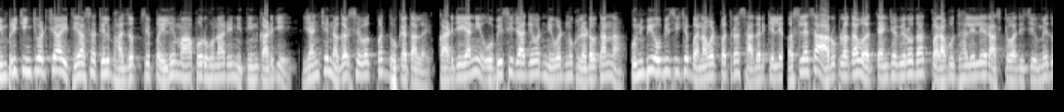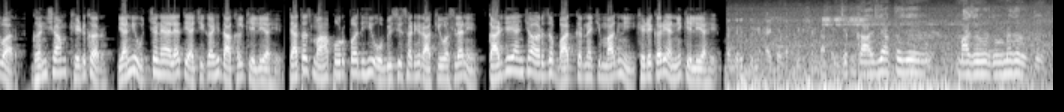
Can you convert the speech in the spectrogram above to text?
पिंपरी चिंचवडच्या इतिहासातील भाजपचे पहिले महापौर होणारे नितीन काडजे यांचे नगरसेवक पद धोक्यात आलंय. काडजे यांनी ओबीसी जागेवर निवडणूक लढवताना कुणबी ओबीसीचे बनावटपत्र सादर केले असल्याचा आरोप लगावत त्यांच्या विरोधात पराभूत झालेले राष्ट्रवादीचे उमेदवार घनश्याम खेडकर यांनी उच्च न्यायालयात याचिकाही दाखल केली आहे. त्यातच महापौरपद ही ओबीसीसाठी राखीव असल्याने काडजे यांचा अर्ज बाद करण्याची मागणी खेडेकर यांनी केली आहे. एकंदरीत तुम्ही हायकोर्टात पिटिशन दाखल जे काळजी आता जे माझ्या विरुद्ध उमेदवार होते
